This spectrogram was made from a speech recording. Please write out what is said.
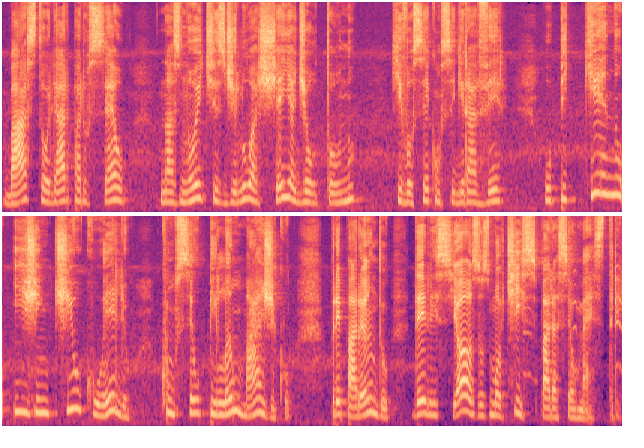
Basta olhar para o céu nas noites de lua cheia de outono que você conseguirá ver o pequeno e gentil coelho com seu pilão mágico, preparando deliciosos motis para seu mestre.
